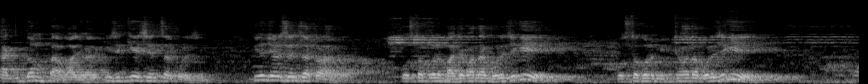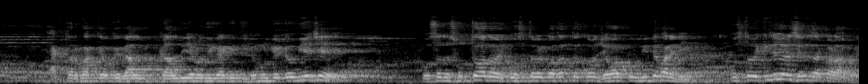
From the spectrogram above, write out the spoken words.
একদম বাজে কথা। কিসে, কে সেন্সার করেছে? কিসের জন্য সেন্সার করা হবে? কোস্তব কোনো বাজে কথা বলেছে কি? কোস্তব কোনো মিথ্যা কথা বলেছে কি? একতরফা কেউ কে গাল গাল দিয়ে অধিকার কি তৃণমূলকে কেউ দিয়েছে? কোস্তবের সত্য কথা বলে কোস্তবের কথার তো কোনো জবাব কেউ দিতে পারেনি। কোস্তবে কিসের জন্য সেন্সার করা হবে?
